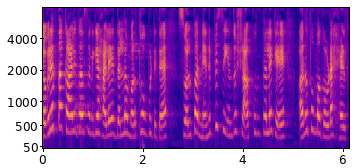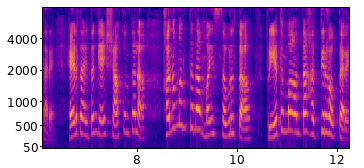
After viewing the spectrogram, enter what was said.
ಕವಿರತ್ನ ಕಾಳಿದಾಸನಿಗೆ ಹಳೆಯದೆಲ್ಲ ಮರೆತು ಹೋಗ್ಬಿಟ್ಟಿದೆ ಸ್ವಲ್ಪ ನೆನಪಿಸಿ ಎಂದು ಶಾಕುಂತಲೆಗೆ ಅನುಪಮ ಗೌಡ ಹೇಳ್ತಾರೆ. ಹೇಳ್ತಾ ಇದ್ದಂಗೆ ಶಾಕುಂತಲ, ಹನುಮಂತನ ಮೈ ಸವೃತ ಪ್ರಿಯತಮ್ಮ ಅಂತ ಹತ್ತಿರ ಹೋಗ್ತಾರೆ.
